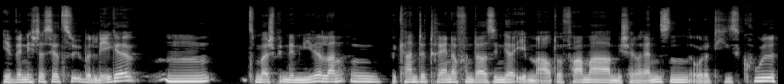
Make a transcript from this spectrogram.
Ja, wenn ich das jetzt so überlege, mh, hm, zum Beispiel in den Niederlanden bekannte Trainer von da sind ja eben Arthur Pharma, Michel Rensen oder Thies Kuhl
